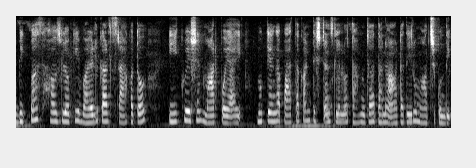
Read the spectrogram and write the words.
బిగ్ బాస్ హౌస్లోకి వైల్డ్ కార్డ్స్ రాకతో ఈక్వేషన్ మారిపోయాయి. ముఖ్యంగా పాత కంటెస్టెంట్స్లలో తనుజ తన ఆటతీరు మార్చుకుంది.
